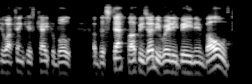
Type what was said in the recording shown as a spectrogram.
who I think is capable of the step up. He's only really been involved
